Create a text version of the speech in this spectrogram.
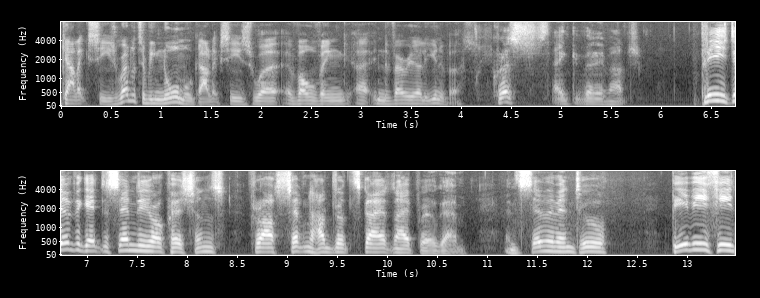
galaxies, relatively normal galaxies, were evolving uh, in the very early universe. Chris, thank you very much. Please don't forget to send in your questions for our 700th Sky at Night programme and send them into bbc.co.uk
